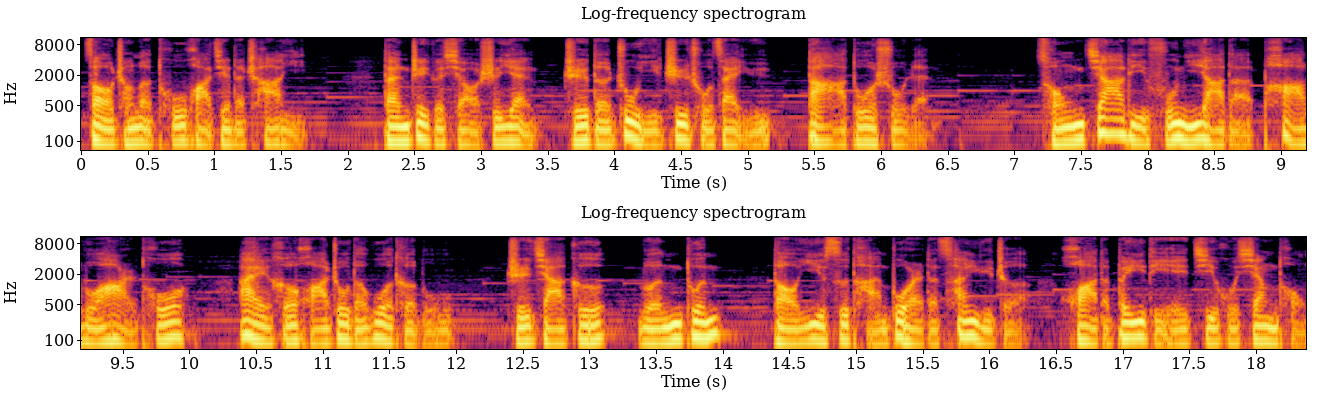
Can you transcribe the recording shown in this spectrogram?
造成了图画间的差异，但这个小实验值得注意之处在于，大多数人，从加利福尼亚的帕洛阿尔托、爱荷华州的沃特卢、芝加哥、伦敦。到伊斯坦布尔的参与者画的杯碟几乎相同。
